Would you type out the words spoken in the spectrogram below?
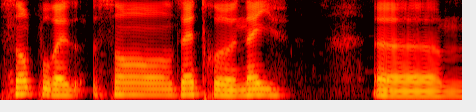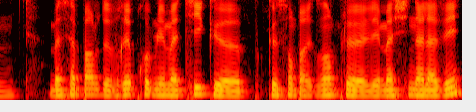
sans, pour être, sans être naïf. Ben, ça parle de vraies problématiques euh, que sont par exemple les machines à laver.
